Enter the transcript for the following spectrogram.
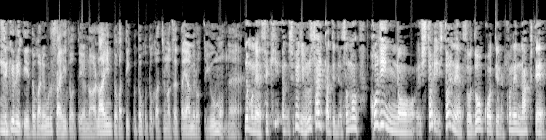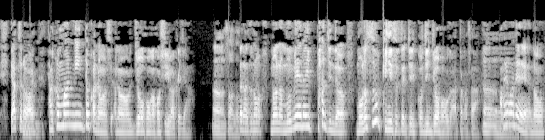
セキュリティとかにうるさい人っていうのは、LINE とか TikTok とかっていうのは絶対やめろって言うもんね。でもね、セキュセキュリティうるさいったって、その個人の一人、一人のやつをどうこうっていうのは去年なくて、奴らはうん100万人とかの、あの、情報が欲しいわけじゃん。うん、そうそうそう。ただその、まああの、無名の一般人でものすごく気にするって個人情報がとかさ、うん、うんあれは、ね、あの、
